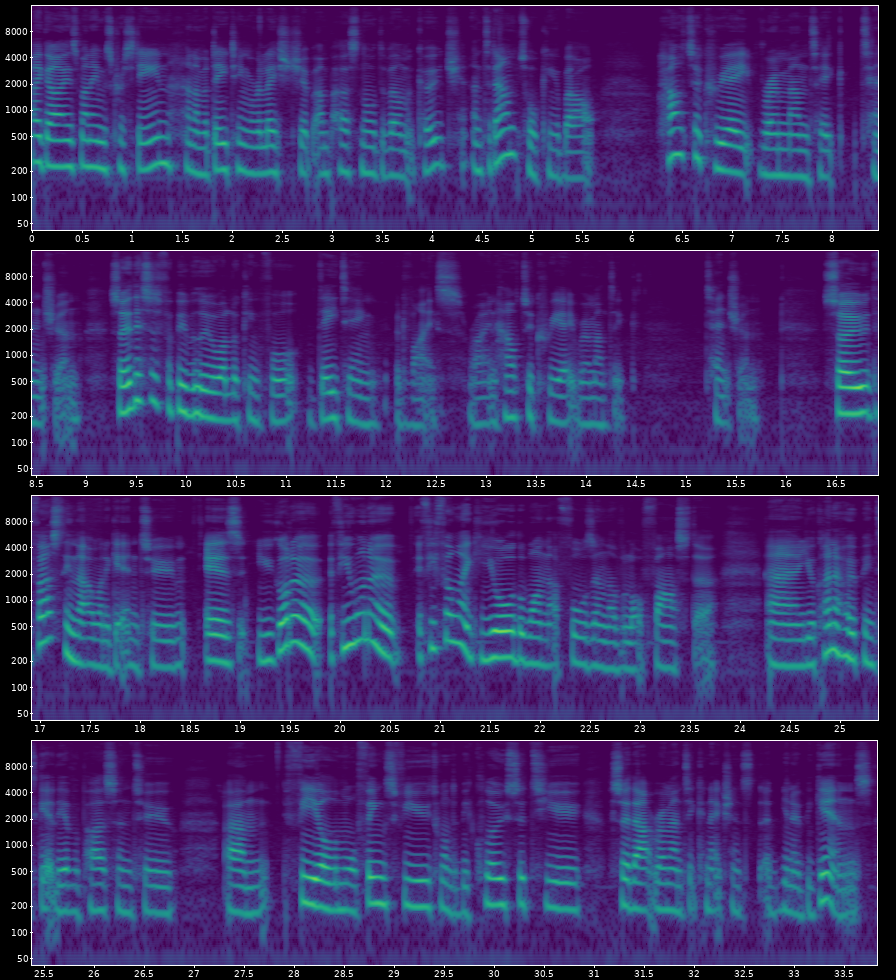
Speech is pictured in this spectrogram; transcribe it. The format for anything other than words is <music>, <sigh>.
Hi guys, my name is Christine and I'm a dating, relationship and personal development coach and today I'm talking about how to create romantic tension. So this is for people who are looking for dating advice, right? And how to create romantic tension. So the first thing that I want to get into is you got to if you want to if you feel like you're the one that falls in love a lot faster and you're kind of hoping to get the other person to um, feel more things for you, to want to be closer to you, so that romantic connection, uh, you know, begins.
